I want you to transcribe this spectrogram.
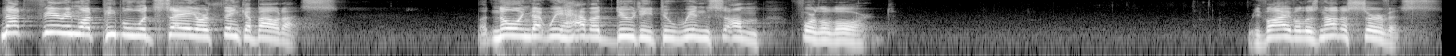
not fearing what people would say or think about us knowing that we have a duty to win some for the Lord. Revival is not a service,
